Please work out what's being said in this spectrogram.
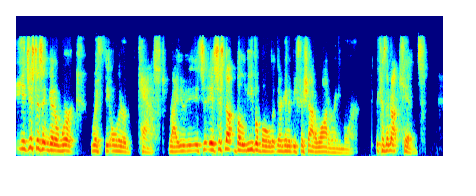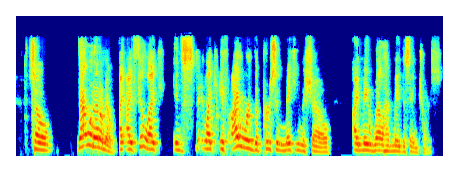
it just isn't going to work with the older cast, right? It's it's just not believable that they're going to be fish out of water anymore because they're not kids. So that one, I don't know. I, I feel like in like if I were the person making the show, I may well have made the same choice.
